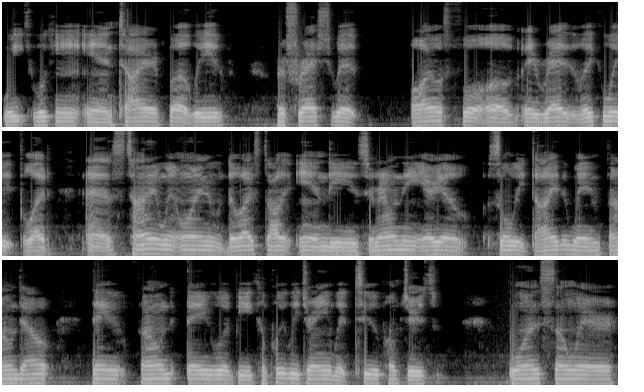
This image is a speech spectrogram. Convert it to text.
weak looking and tired, but leave refreshed with bottles full of a red liquid blood. As time went on, the livestock in the surrounding area slowly died. When found out, they found they would be completely drained with two punctures, one somewhere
